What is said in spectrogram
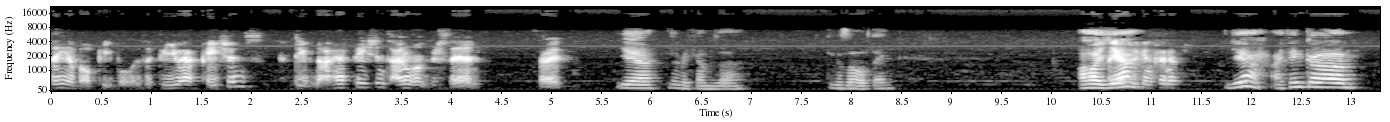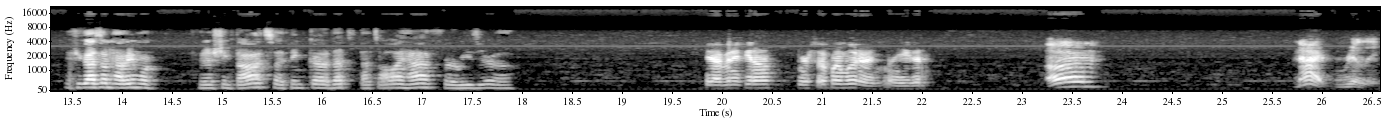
say about people? Is it do you have patience? Do you not have patience? I don't understand. Right? Yeah, that becomes uh, becomes the whole thing. Uh, I guess yeah, we can finish. yeah. I think um, if you guys don't have any more finishing thoughts, I think uh, that's that's all I have for ReZero. You have anything on yourself, Mahmoud, or are you good? Um, not really.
